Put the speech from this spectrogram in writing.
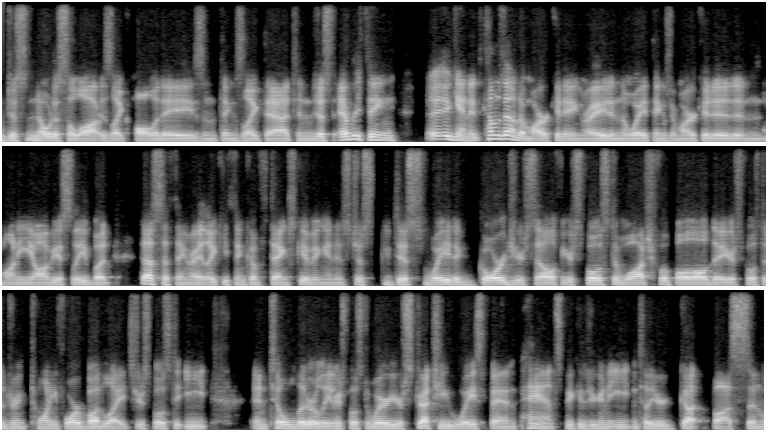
just noticed a lot is like holidays and things like that and just everything again it comes down to marketing right and the way things are marketed and money obviously but that's the thing right? Like you think of thanksgiving and it's just this way to gorge yourself. You're supposed to watch football all day. You're supposed to drink 24 bud lights. You're supposed to eat until literally you're supposed to wear your stretchy waistband pants because you're going to eat until your gut busts and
